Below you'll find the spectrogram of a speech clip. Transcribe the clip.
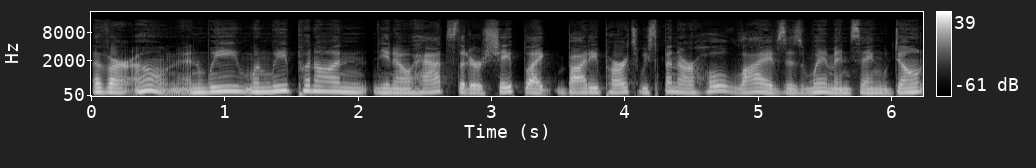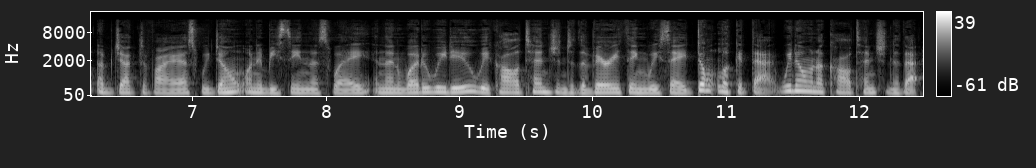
of our own. And we, when we put on, you know, hats that are shaped like body parts, we spend our whole lives as women saying, don't objectify us. We don't want to be seen this way. And then what do we do? We call attention to the very thing we say, don't look at that. We don't want to call attention to that.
